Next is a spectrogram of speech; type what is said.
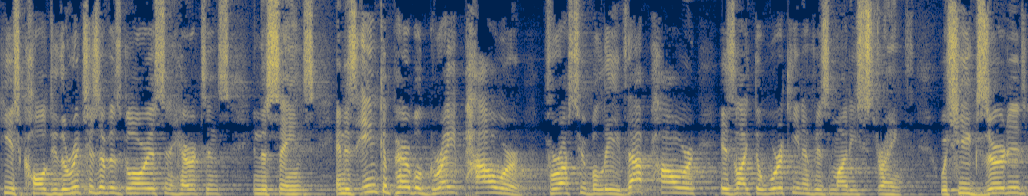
he has called you, the riches of his glorious inheritance in the saints, and his incomparable great power for us who believe. That power is like the working of his mighty strength, which he exerted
